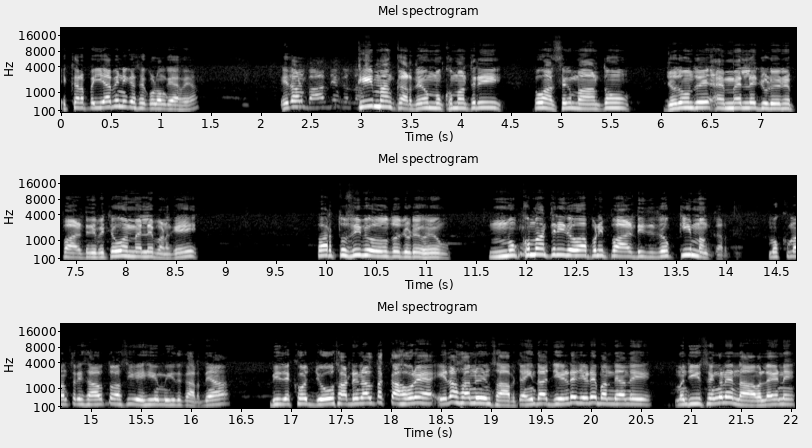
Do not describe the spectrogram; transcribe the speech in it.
ਇੱਕ ਰੁਪਈਆ ਵੀ ਨਹੀਂ ਕਿਸੇ ਕੋਲੋਂ ਗਿਆ ਹੋਇਆ। ਇਹ ਤਾਂ ਹੁਣ ਬਾਅਦ ਦੀਆਂ ਗੱਲਾਂ ਕੀ ਮੰਗ ਕਰਦੇ ਹੋ ਮੁੱਖ ਮੰਤਰੀ ਭਗਵੰਤ ਸਿੰਘ ਮਾਨ ਤੋਂ? ਜਦੋਂ ਦੇ ਐਮਐਲਏ ਜੁੜੇ ਨੇ ਪਾਰਟੀ ਦੇ ਵਿੱਚ, ਉਹ ਐਮਐਲਏ ਬਣ ਗਏ। ਪਰ ਤੁਸੀਂ ਵੀ ਉਦੋਂ ਤੋਂ ਜੁੜੇ ਹੋਏ ਹੋ। ਮੁੱਖ ਮੰਤਰੀ ਤੋਂ ਆਪਣੀ ਪਾਰਟੀ ਦੇ ਤੋਂ ਕੀ ਮੰਗ ਕਰਦੇ? ਮੁੱਖ ਮੰਤਰੀ ਸਾਹਿਬ ਤੋਂ ਅਸੀਂ ਇਹੀ ਉਮੀਦ ਕਰਦੇ ਹਾਂ ਵੀ ਦੇਖੋ ਜੋ ਸਾਡੇ ਨਾਲ ਧੱਕਾ ਹੋ ਰਿਹਾ ਇਹਦਾ ਸਾਨੂੰ ਇਨਸਾਫ ਚਾਹੀਦਾ। ਜਿਹੜੇ ਜਿਹੜੇ ਬੰਦਿਆਂ ਦੇ ਮਨਜੀਤ ਸਿੰਘ ਨੇ ਨਾਮ ਲਏ ਨੇ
